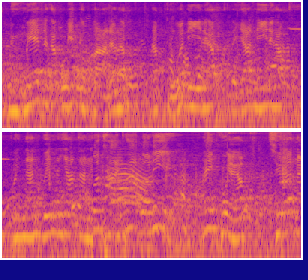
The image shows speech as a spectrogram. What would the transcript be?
1 เมตรนะครับ เมตรกว่าแล้วครับครับ ถือว่าดีนะครับ ระยะนี้นะครับ เพราะฉะนั้นเว้นระยะกันก็ถ่ายภาพเรานี่ให้คุนครับ เชื้อใน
